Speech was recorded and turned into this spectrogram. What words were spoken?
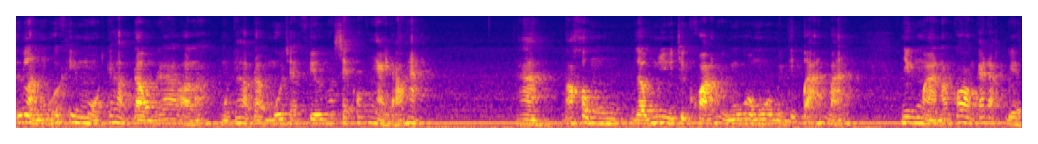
Tức là mỗi khi một cái hợp đồng ra là nó một cái hợp đồng mua trái phiếu nó sẽ có ngày đáo hạn. À, nó không giống như chứng khoán mình mua mua mình thích bán bán. Nhưng mà nó có một cái đặc biệt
